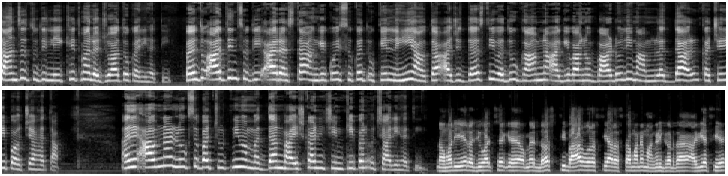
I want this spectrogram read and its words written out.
સાંસદ સુધી લેખિતમાં રજૂઆતો કરી હતી. પરંતુ આજ દિન સુધી આ રસ્તા અંગે કોઈ સુખદ ઉકેલ નહીં આવતા આજે દસથી વધુ ગામના આગેવાનો બારડોલી મામલતદાર કચેરી પહોંચ્યા હતા. અને આવનાર લોકસભા ચૂંટણીમાં મતદાન બહિષ્કારની ચીમકી પણ ઉચ્ચારી હતી. અમારી એ રજૂઆત છે કે અમે દસથી બાર વર્ષથી આ રસ્તા માટે માંગણી કરતા આવ્યા છીએ.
